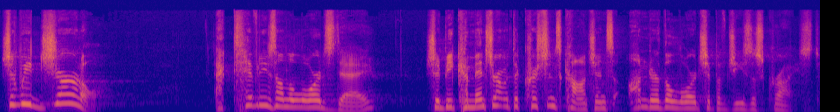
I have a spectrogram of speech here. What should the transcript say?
Should we journal? Activities on the Lord's Day should be commensurate with the Christian's conscience under the lordship of Jesus Christ.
